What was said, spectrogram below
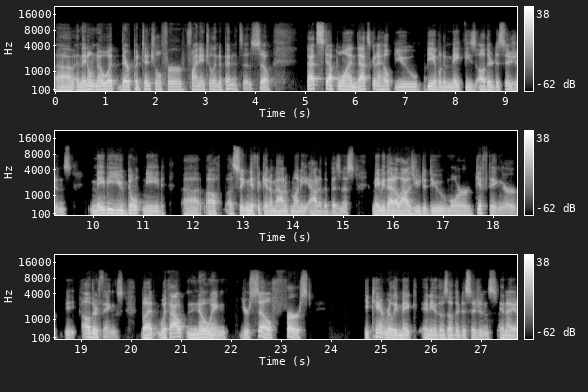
uh, and they don't know what their potential for financial independence is. So that's step one. That's going to help you be able to make these other decisions. Maybe you don't need uh, a, a significant amount of money out of the business. Maybe that allows you to do more gifting or eh, other things. But without knowing yourself first, you can't really make any of those other decisions in a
